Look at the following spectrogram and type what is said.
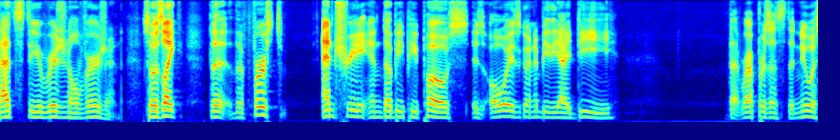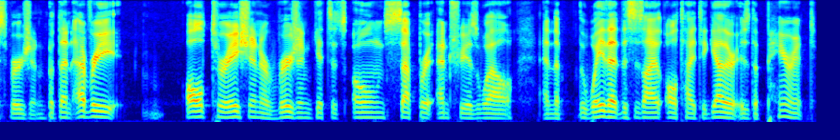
That's the original version. So it's like the, the first entry in WP posts is always going to be the ID that represents the newest version, but then every alteration or version gets its own separate entry as well. And the, the way that this is all tied together is the parent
